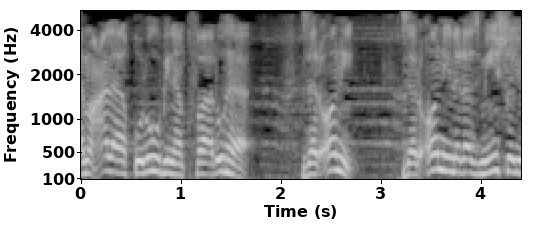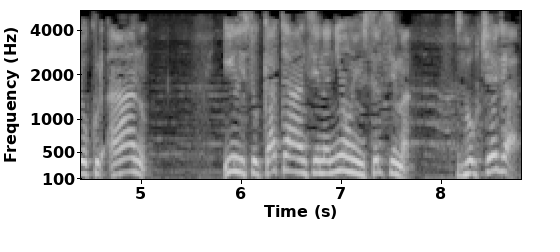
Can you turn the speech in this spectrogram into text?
Am ala kulubin aqfaluha zar oni zar oni ne razmišljaju o Kur'anu? Ili su katanci na njihovim srcima? Zbog čega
